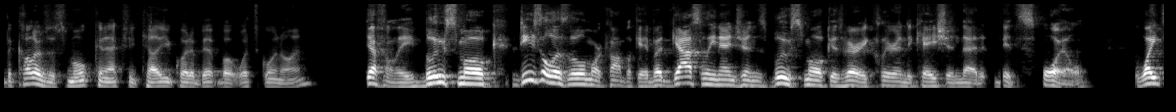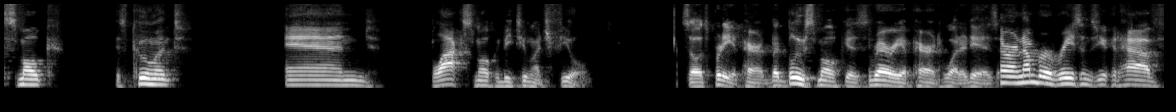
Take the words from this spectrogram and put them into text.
the colors of smoke can actually tell you quite a bit about what's going on. Definitely. Blue smoke, diesel is a little more complicated, but gasoline engines, blue smoke is very clear indication that it's oil. White smoke is coolant, and black smoke would be too much fuel. So it's pretty apparent, but blue smoke is very apparent what it is. There are a number of reasons you could have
